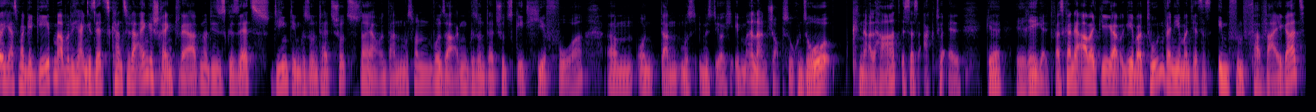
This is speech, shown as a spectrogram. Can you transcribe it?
euch erstmal gegeben, aber durch ein Gesetz kann es wieder eingeschränkt werden. Und dieses Gesetz dient dem Gesundheitsschutz. Naja, und dann muss man wohl sagen, Gesundheitsschutz geht hier vor. Ähm, und dann muss, müsst ihr euch eben einen anderen Job suchen. So knallhart ist das aktuell geregelt. Was kann der Arbeitgeber tun, wenn jemand jetzt das Impfen verweigert?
